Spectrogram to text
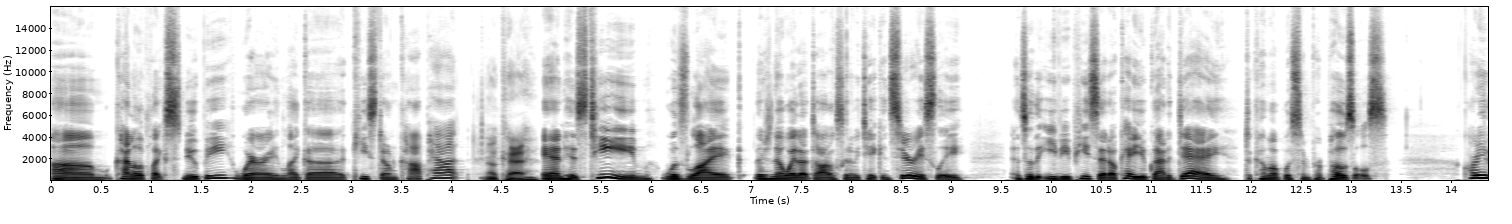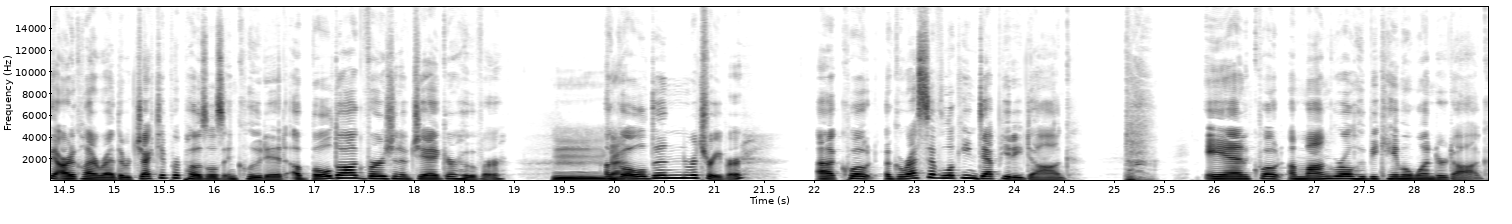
um kind of looked like Snoopy wearing like a Keystone cop hat. okay. And his team was like, there's no way that dog's going to be taken seriously. And so the EVP said, okay, you've got a day to come up with some proposals. According to the article I read, the rejected proposals included a bulldog version of J. Edgar Hoover, Hmm, a that- golden retriever, a quote, aggressive looking deputy dog, and quote, a mongrel who became a wonder dog.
